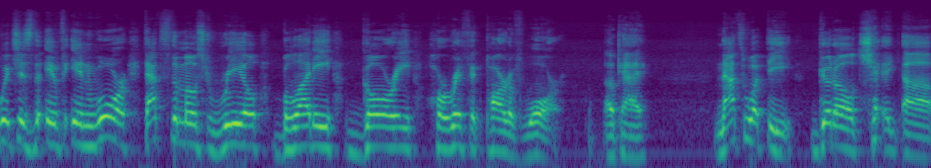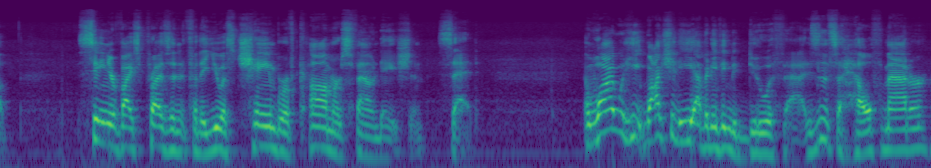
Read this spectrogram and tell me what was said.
which is the, if in war, that's the most real, bloody, gory, horrific part of war. Okay? And that's what the good old uh, senior vice president for the U.S. Chamber of Commerce Foundation said. And why would he? Why should he have anything to do with that? Isn't this a health matter?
